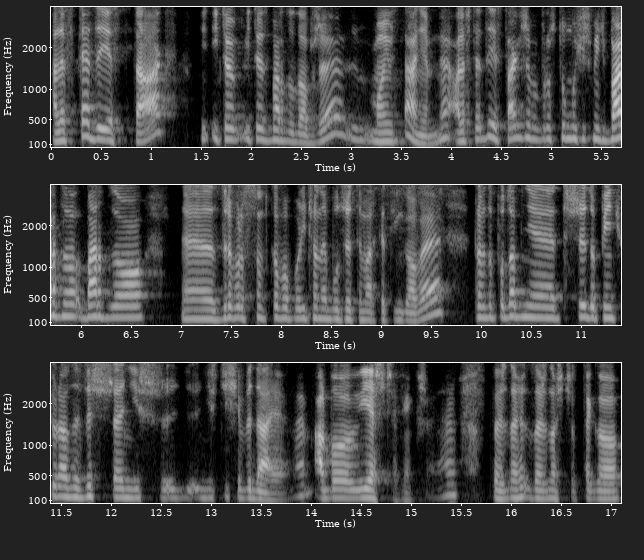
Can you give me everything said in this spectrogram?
ale wtedy jest tak, i to, i to jest bardzo dobrze, moim zdaniem, nie? ale wtedy jest tak, że po prostu musisz mieć bardzo, bardzo e, zdroworozsądkowo policzone budżety marketingowe, prawdopodobnie 3 do 5 razy wyższe niż, niż ci się wydaje, nie? albo jeszcze większe. Nie? W zależności od tego,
